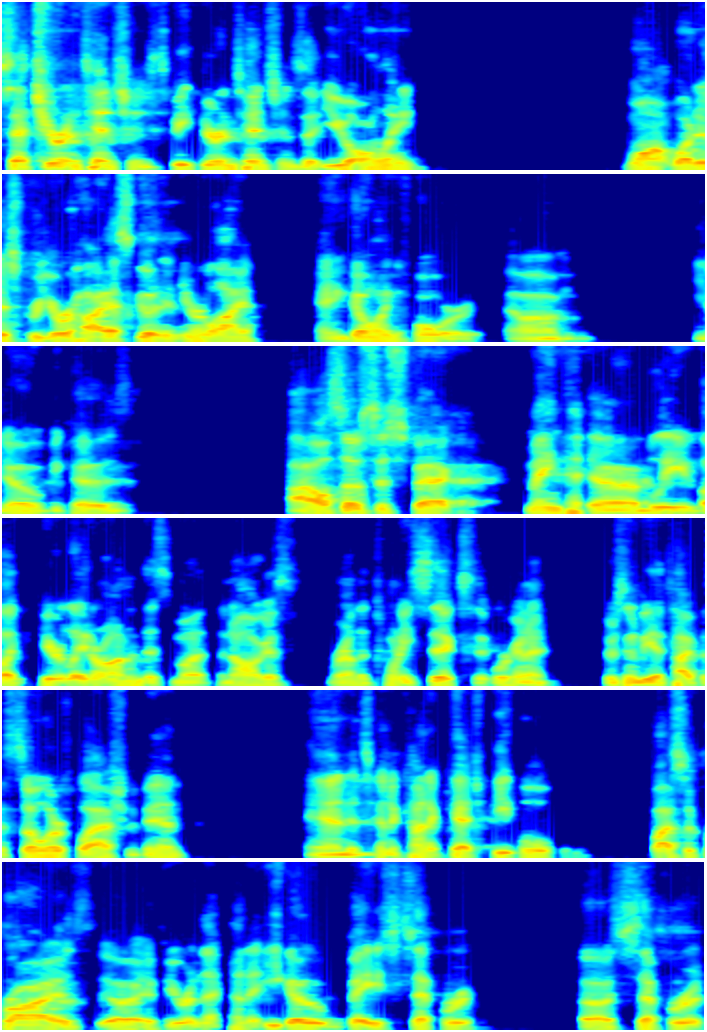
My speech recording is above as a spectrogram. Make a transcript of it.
set your intentions. Speak your intentions that you only want what is for your highest good in your life and going forward. Um, you know, because I also suspect, main uh, believe, like here later on in this month in August, around the 26th, that we're gonna there's going to be a type of solar flash event, and it's going to kind of catch people by surprise uh, if you're in that kind of ego-based, separate, uh, separate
